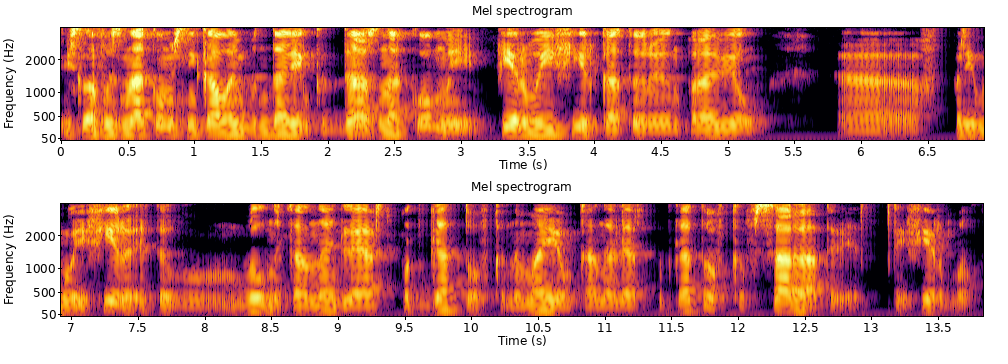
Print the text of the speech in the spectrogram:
Вячеслав, вы знакомы с Николаем Бондаренко? Да, знакомый. Первый эфир, который он провел в прямой эфир, это был на канале «Артподготовка». На моем канале «Артподготовка» в Саратове этот эфир был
